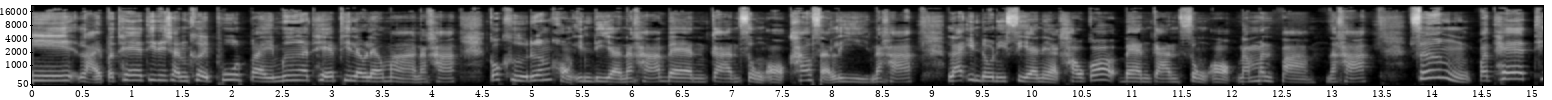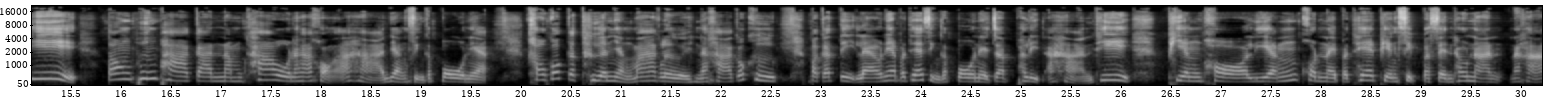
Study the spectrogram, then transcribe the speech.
หลายประเทศที่ดิฉันเคยพูดไปเมื่อเทปที่แล้วแล้วมานะคะ ก็คือเรื่องของอินเดียนะคะ แบนการส่งออกข้าวสาลีนะคะ และอินโดนีเซียเนี่ยเขาก็แบนการส่งออกน้ำมันปาล์มนะคะ ซึ่งประเทศที่ ต้องพึ่งพาการนำเข้านะคะของอาหารอย่างสิงคโปร์เนี่ยเขาก็กระเทือนอย่างมากเลยนะคะ ก็คือปกติแล้วเนี่ยประเทศสิงคโปร์เนี่ยจะผลิตอาหารที่เพียงพอเลี้ยงคนในประเทศเพียง 10%เท่านั้นนะคะ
